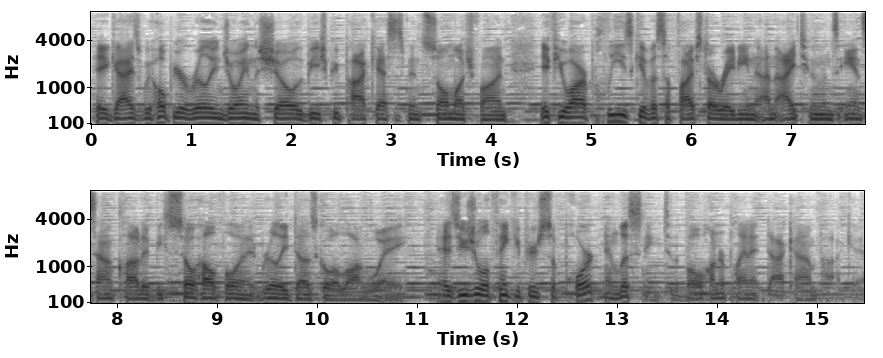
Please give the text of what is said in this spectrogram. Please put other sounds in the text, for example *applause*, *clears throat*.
Hey guys, we hope you're really enjoying the show. The BHP podcast has been so much fun. If you are, please give us a five star rating on iTunes and SoundCloud. It'd be so helpful and it really does go a long way. As usual, thank you for your support and listening to the bowhunterplanet.com podcast.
